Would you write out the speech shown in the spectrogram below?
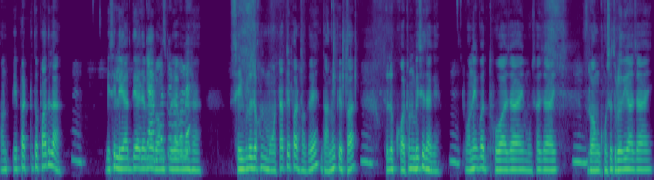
কারণ পেপারটা তো পাতলা। বেশি লেয়ার দেওয়া যাবে না রং চলে যাবে না হ্যাঁ। সেইগুলো যখন মোটা পেপার হবে দামি পেপার সেগুলো কটন বেশি থাকে। অনেকবার ধোয়া যায় মোছা যায় রং ঘষে তুলে দেওয়া যায়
